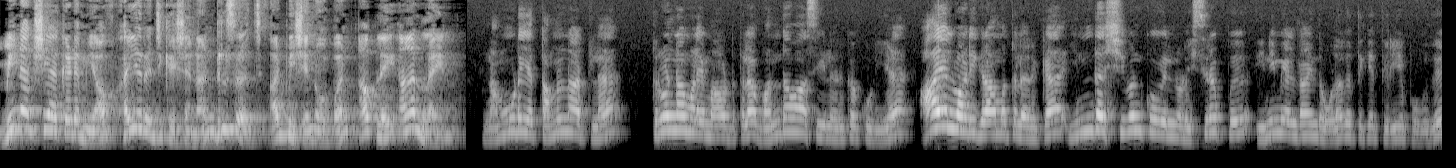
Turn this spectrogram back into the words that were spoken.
Meenakshi Academy of Higher Education and Research. Admission open. Apply online. நம்முடைய தமிழ்நாட்டில் திருவண்ணாமலை மாவட்டத்தில் வந்தவாசியில் இருக்கக்கூடிய ஆயல்வாடி கிராமத்தில் இருக்க இந்த சிவன் கோவிலினுடைய சிறப்பு இனிமேல் தான் இந்த உலகத்துக்கே தெரிய போகுது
